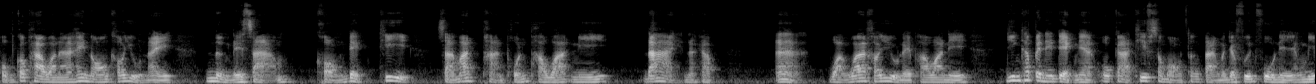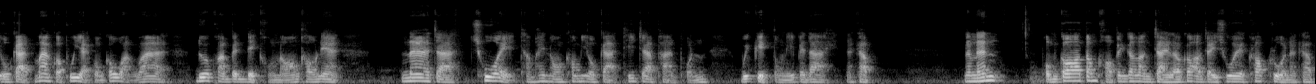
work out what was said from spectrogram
ผมก็ภาวนาให้น้องเขาอยู่ใน 1 ใน 3 ของเด็กที่สามารถผ่านพ้นภาวะนี้ได้นะครับอ่าหวังว่าเขาอยู่ในภาวะนี้ ยิ่งถ้าเป็นในเด็กเนี่ยโอกาสที่สมองต่างๆ มันจะฟื้นฟูเนี่ยยังมีโอกาสมากกว่าผู้ใหญ่ผมก็หวังว่าด้วยความเป็นเด็กของน้องเขาเนี่ยน่าจะช่วยทำให้น้องเขามีโอกาสที่จะผ่านพ้นวิกฤตตรงนี้ไปได้นะครับ ดังนั้น ผมก็ต้องขอเป็นกำลังใจแล้วก็เอาใจช่วยครอบครัวนะครับ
